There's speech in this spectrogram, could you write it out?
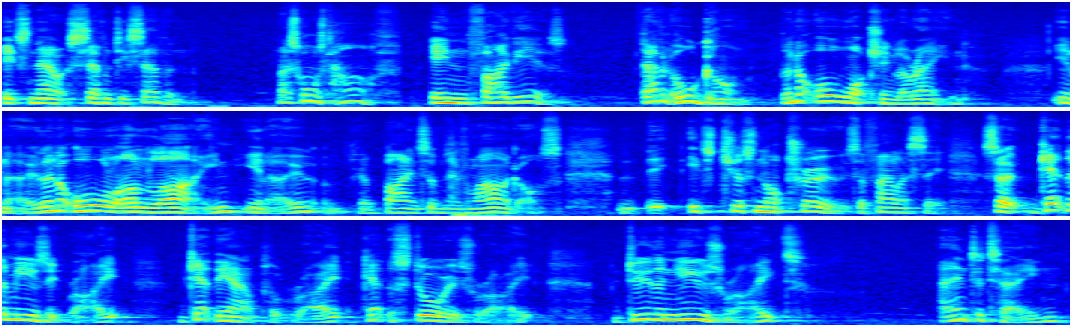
It's now at 77. That's almost half in five years. They haven't all gone. They're not all watching Lorraine. You know, they're not all online, you know, buying something from Argos. It, it's just not true. It's a fallacy. So get the music right, get the output right, get the stories right, do the news right, entertain,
